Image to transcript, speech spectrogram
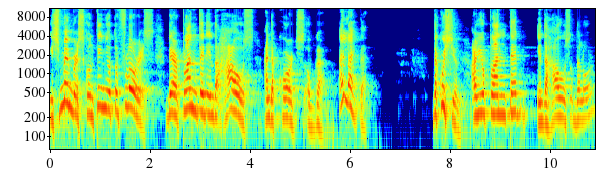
Its members continue to flourish. They are planted in the house and the courts of God. I like that. The question, are you planted in the house of the Lord?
